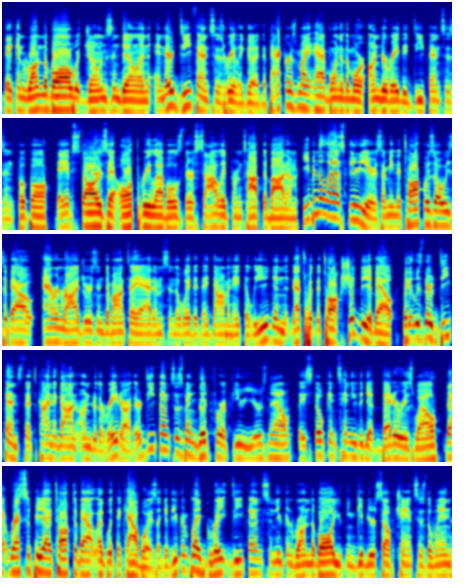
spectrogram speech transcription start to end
They can run the ball with Jones and Dillon, and their defense is really good. The Packers might have one of the more underrated defenses in football. They have stars at all three levels. They're solid from top to bottom. Even the last few years, I mean, the talk was always about Aaron Rodgers and Davante Adams and the way that they dominate the league, and that's what the talk should be about. But it was their defense that's kind of gone under the radar. Their defense has been good for a few years now. They still continue to get better as well. That recipe I talked about, like with the Cowboys, like if you can play great defense and you can run the ball, you can give yourself chances to win.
